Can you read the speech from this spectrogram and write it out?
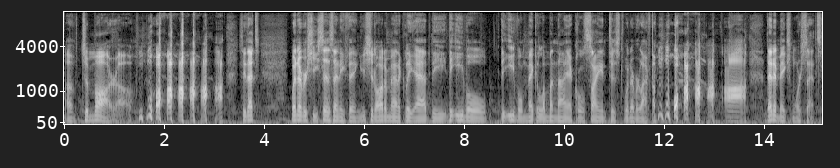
of tomorrow. See, that's whenever she says anything, you should automatically add the, the evil the evil megalomaniacal scientist whatever laughed. then it makes more sense.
